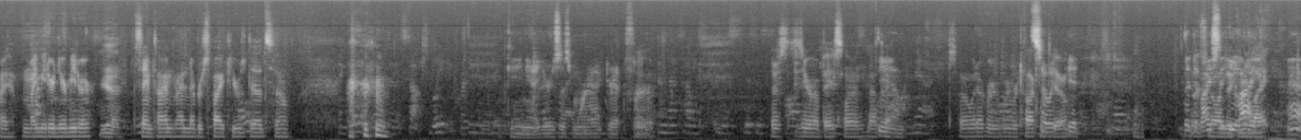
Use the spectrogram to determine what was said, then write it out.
my my meter near meter Yeah. same time. I never spiked. Yours dead. so. Okay, yeah, yours is more accurate for. There's zero baseline, nothing. Yeah. So whatever we were talking So to. it, it the But device that you green like, yeah,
